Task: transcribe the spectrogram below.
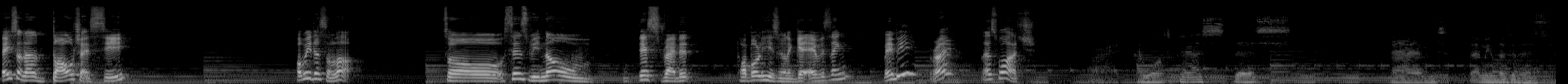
Based on the bulge I see, probably does a lot. So since we know this Reddit, probably he's gonna get everything. Maybe, right? Let's watch. Alright, I walked past this, and I mean, look at this.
